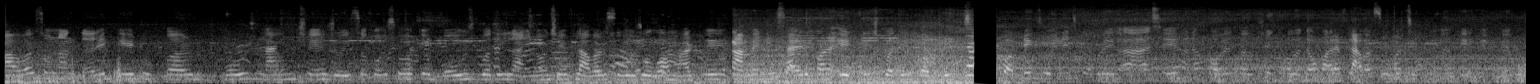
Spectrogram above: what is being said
ફ્લાવર શોના દરેક ગેટ ઉપર બહુ જ લાઈન છે. જોઈ શકો છો કે બહુ જ બધી લાઈનો છે ફ્લાવર શો જોવા માટે. સામેની સાઈડ પણ એટલી જ બધી પબ્લિક છે પબ્લિક જોઈને જ ગભરાઈ ગયા છે અને હવે થયું છે કે હવે તો અમારે ફ્લાવર શોમાં જવું નથી કેમ કે બહુ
